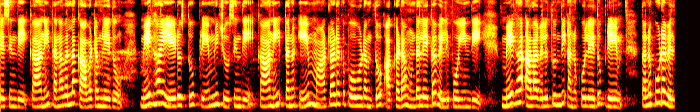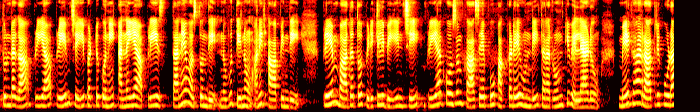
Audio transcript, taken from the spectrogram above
చేసింది. కానీ తన వల్ల కావటం లేదు. మేఘ ఏడుస్తూ ప్రేమ్ని చూసింది. కానీ తను ఏం మాట్లాడకపోవడంతో అక్కడ ఉండలేక వెళ్ళిపోయింది. మేఘ అలా వెళుతుంది అనుకోలేదు ప్రేమ్. తను కూడా వెళ్తుండగా ప్రియ ప్రేమ్ చెయ్యి పట్టుకొని అన్నయ్య ప్లీజ్ తనే వస్తుంది. నువ్వు తిను అని ఆపింది. ప్రేమ్ బాధతో పిడికిలి బిగించి ప్రియా కోసం కాసేపు అక్కడే ఉండి తన రూమ్కి వెళ్ళాడు. మేఘ రాత్రి కూడా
